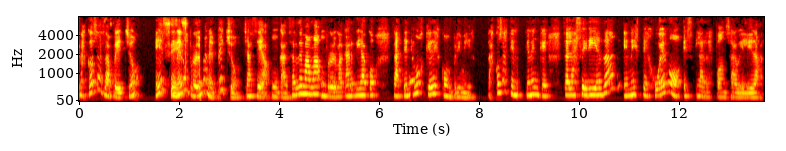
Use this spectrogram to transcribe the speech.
las cosas a pecho es tener un problema en el pecho, ya sea un cáncer de mama, un problema cardíaco, o sea, tenemos que descomprimir. Las cosas tienen, que, o sea, la seriedad en este juego es la responsabilidad.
